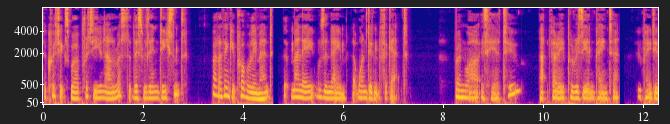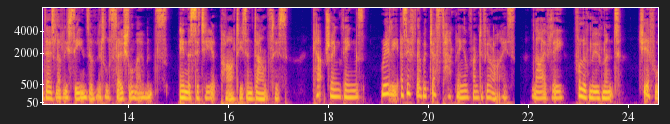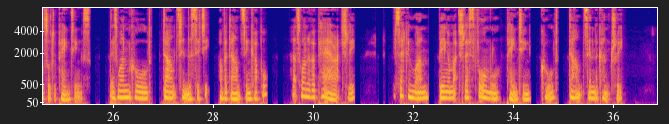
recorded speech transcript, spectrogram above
The critics were pretty unanimous that this was indecent, but I think it probably meant that Manet was a name that one didn't forget. Renoir is here too, that very Parisian painter who painted those lovely scenes of little social moments in the city at parties and dances, capturing things really as if they were just happening in front of your eyes. Lively, full of movement, cheerful sort of paintings. There's one called Dance in the City of a dancing couple, that's one of a pair, actually. The second one being a much less formal painting called Dance in the Country.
